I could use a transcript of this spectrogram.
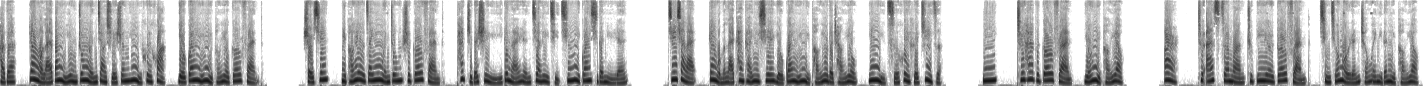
好的，让我来帮你用中文教学生英语会话。有关于女朋友 girlfriend，首先，女朋友在英文中是 girlfriend，它指的是与一个男人建立起亲密关系的女人。接下来，让我们来看看一些有关于女朋友的常用英语词汇和句子。一，to have a girlfriend，有女朋友。二，to ask someone to be your girlfriend，请求某人成为你的女朋友。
